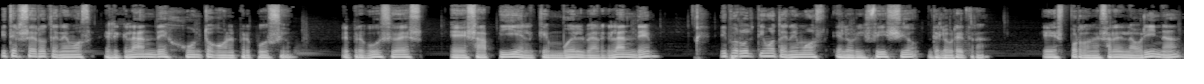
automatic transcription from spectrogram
Y tercero tenemos el glande junto con el prepucio. El prepucio es esa piel que envuelve al glande. Y por último tenemos el orificio de la uretra, que es por donde sale la orina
